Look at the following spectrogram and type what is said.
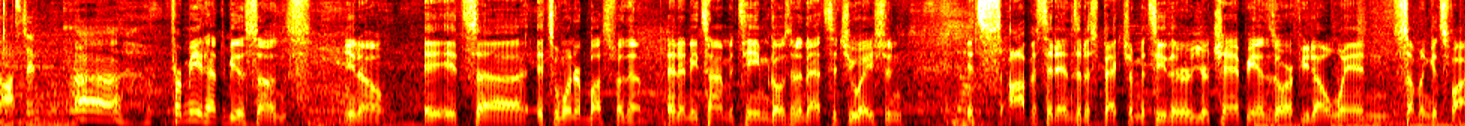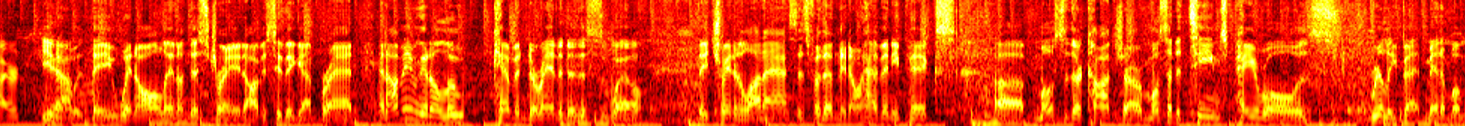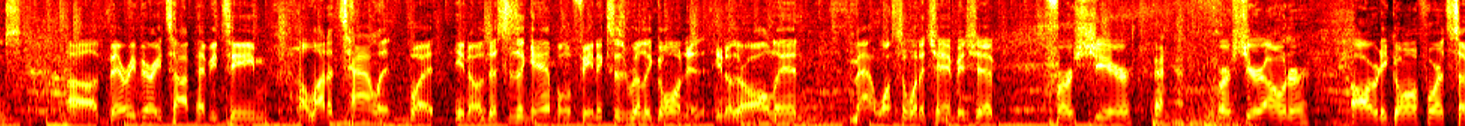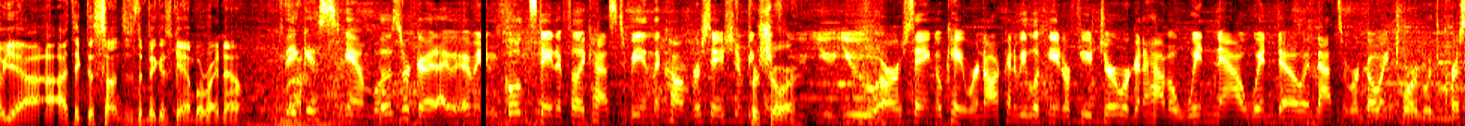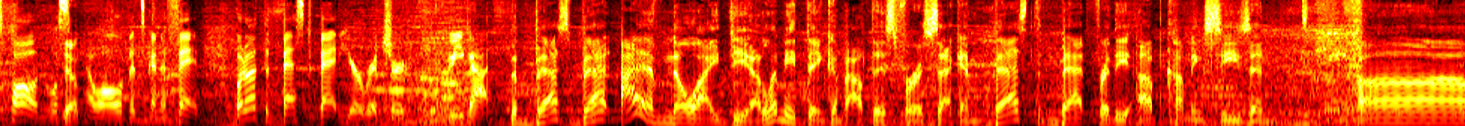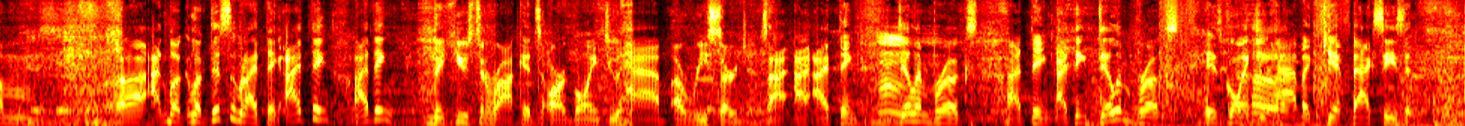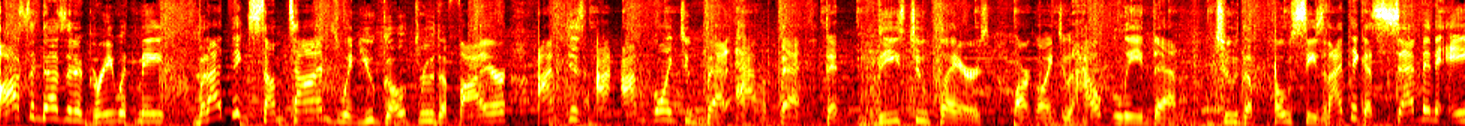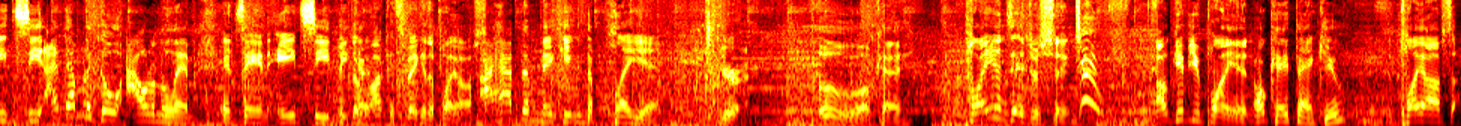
Austin. Uh, for me, it'd have to be the Suns. You know, it, it's uh, it's a win or bust for them. And anytime a team goes into that situation, it's opposite ends of the spectrum. It's either you're champions or if you don't win, someone gets fired. You Yeah. know, they went all in on this trade. Obviously, they got Brad, and I'm even going to loop Kevin Durant into this as well. They traded a lot of assets for them. They don't have any picks. Uh, most of their contract, or most of the team's payroll is really vet minimums. Uh, very, very top-heavy team. A lot of talent, but you know this is a gamble. Phoenix is really going it. You know they're all in. Mat wants to win a championship. First year, first year owner, already going for it. So yeah, I, I think the Suns is the biggest gamble right now. Biggest gamble. Those are good. I, I mean, Golden State, I feel like has to be in the conversation For sure. You, you are saying, okay, we're not going to be looking at our future. We're going to have a win now window, and that's what we're going toward with Chris Paul, and we'll Yep. see how all of it's going to fit. What about the best bet here, Richard? Who you got? The best bet? I have no idea. Let me think about this for a second. Best bet for the upcoming season. Um, uh, look, look. This is what I think. I think, I think the Houston Rockets are going to have a resurgence. I, I, I think Dillon Brooks. I think, I think Dillon Brooks is going to have a get back season. Austin doesn't agree with me, but I think sometimes when you go through the fire, I'm just, I, I'm going to bet, have a bet that these two players are going to help lead them to the postseason. I think a seven, eight seed. I, I'm going to go out on a limb and say an eight seed Because because the Rockets making the playoffs. I have them making the play-in. You're, ooh, okay. Play-in's interesting. I'll give you play-in. Okay, thank you. Playoffs,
